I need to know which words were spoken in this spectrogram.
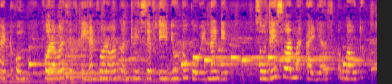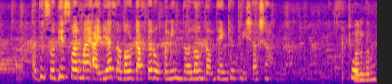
at home for our safety and for our country's safety due to COVID-19. So these were my ideas about. So these were my ideas about after opening the lockdown. Thank you, Trishasha. बंद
